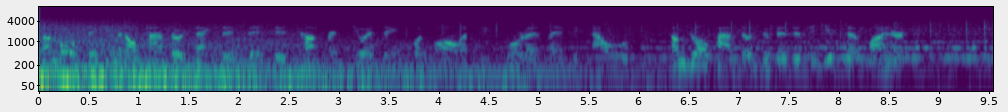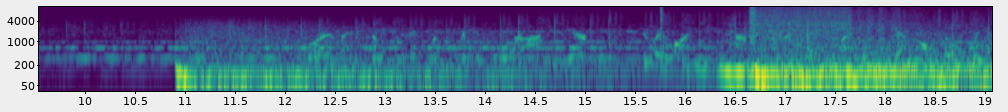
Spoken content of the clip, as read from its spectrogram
Sun Bowl Stadium in El Paso, Texas. This is Conference USA football as the Florida Atlantic Owls come to El Paso to visit the UTEP Miners. Florida Atlantic coming into this one 3 and 4 on the year, 2 and 1 in Conference USA. UTEP also 3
